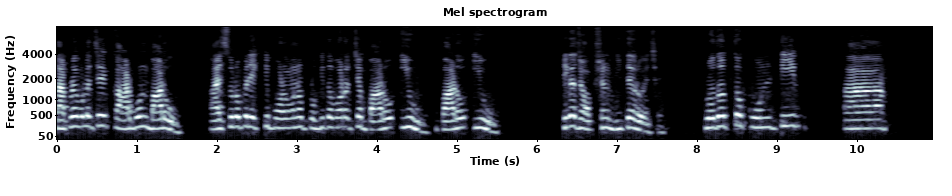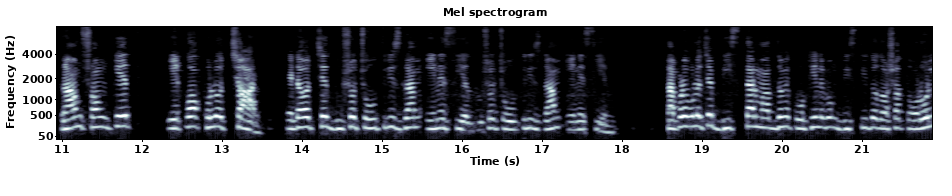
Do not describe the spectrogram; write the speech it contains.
তারপরে বলেছে কার্বন বারো আইসোরোপের একটি পরমাণু প্রকৃত বর হচ্ছে বারো ইউ বারো ইউ। ঠিক আছে অপশন বিতে রয়েছে। প্রদত্ত কোনটির গ্রাম সংকেত একক হলো চার? এটা হচ্ছে দুশো চৌত্রিশ গ্রাম এনএসিএল দুশো চৌত্রিশ গ্রাম এনএসিএল তারপরে বলেছে বিস্তার মাধ্যমে কঠিন এবং বিস্তৃত দশা তরল,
